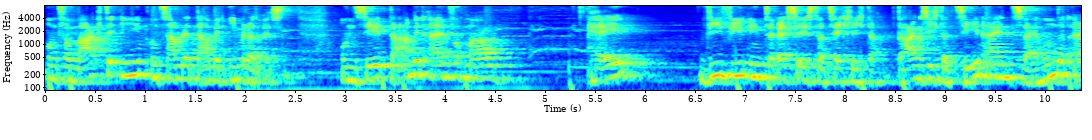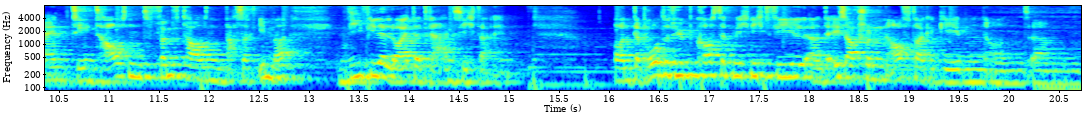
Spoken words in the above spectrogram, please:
und vermarkte ihn und sammle damit E-Mail-Adressen und sehe damit einfach mal, hey, wie viel Interesse ist tatsächlich da? Tragen sich da 10 ein, 200 ein, 10.000, 5.000, was auch immer? Wie viele Leute tragen sich da ein? Und der Prototyp kostet mich nicht viel, äh, der ist auch schon in Auftrag gegeben und ähm,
